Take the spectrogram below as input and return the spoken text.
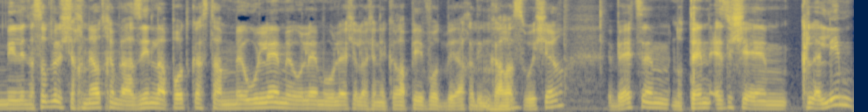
מלנסות ולשכנע אתכם להאזין לפודקאסט המעולה מעולה מעולה שלה שנקרא פיבוט ביחד עם קארה סווישר. בעצם נותן איזה שהם כללים.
